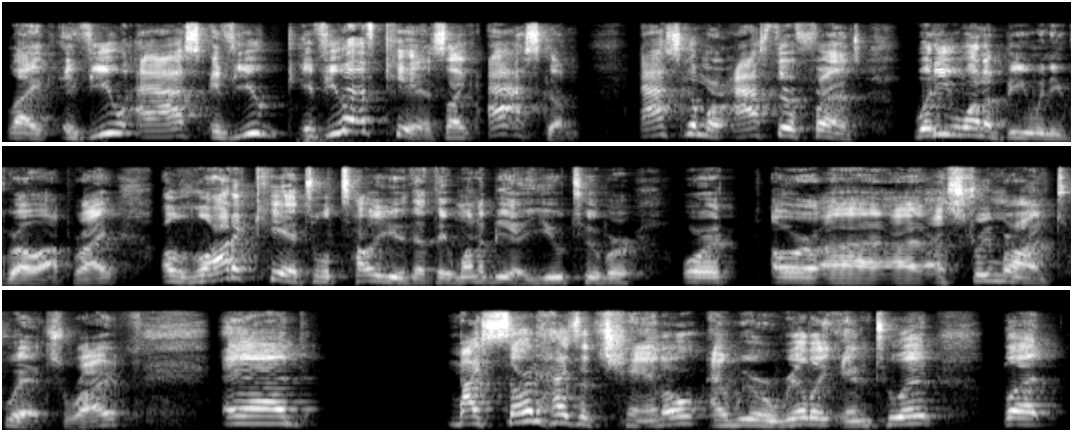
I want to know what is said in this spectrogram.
like if you ask, if you if you have kids, like ask them, ask them or ask their friends, what do you wanna be when you grow up, right? A lot of kids will tell you that they wanna be a YouTuber or, or a, a streamer on Twitch, right? And my son has a channel and we were really into it, but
